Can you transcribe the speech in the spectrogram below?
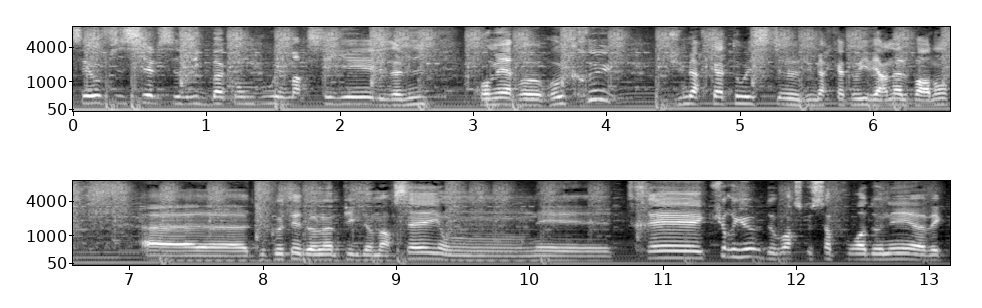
C'est officiel, Cédric Bakambu est marseillais, les amis. Première euh, recrue du mercato, euh, du mercato hivernal, pardon. Euh, du côté de l'Olympique de Marseille, on est très curieux de voir ce que ça pourra donner avec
